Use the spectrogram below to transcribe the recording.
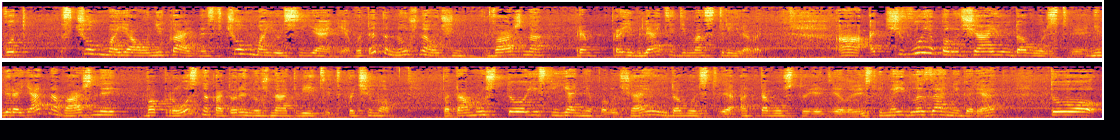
вот в чем моя уникальность, в чем мое сияние? Вот это нужно очень важно прям проявлять и демонстрировать. А, от чего я получаю удовольствие? Невероятно важный вопрос, на который нужно ответить. Почему? Потому что если я не получаю удовольствия от того, что я делаю, если мои глаза не горят, то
